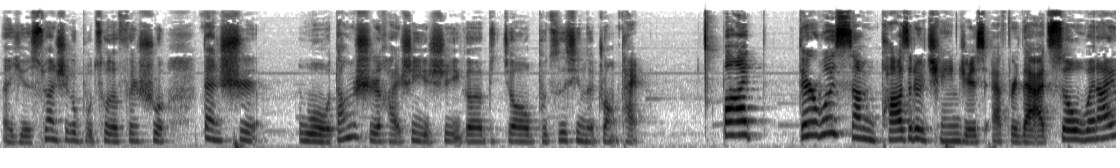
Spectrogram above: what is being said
呃，也算是个不错的分数，但是我当时还是也是一个比较不自信的状态。But there was some positive changes after that. So when I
